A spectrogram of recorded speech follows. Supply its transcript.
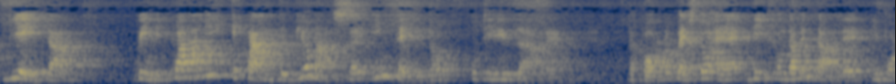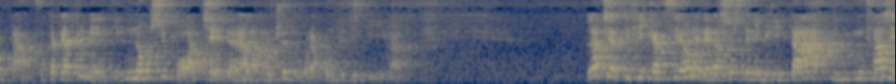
dieta, quindi quali e quante biomasse intendo utilizzare. D'accordo? Questo è di fondamentale importanza perché altrimenti non si può accedere alla procedura competitiva. La certificazione della sostenibilità in fase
